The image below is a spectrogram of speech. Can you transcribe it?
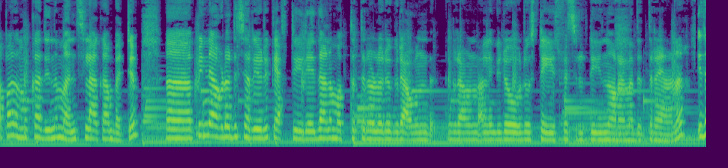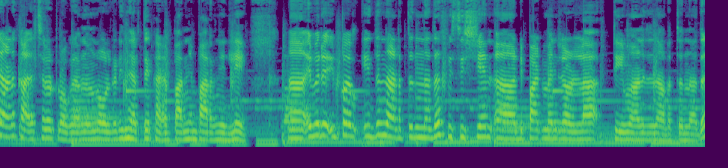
അപ്പൊ നമുക്ക് അതിൽ നിന്ന് മനസ്സിലാക്കാൻ പറ്റും. പിന്നെ അവിടെ ഒരു ചെറിയൊരു കെഫ്റ്റീരിയ ഇതാണ് മൊത്തത്തിലുള്ള ഒരു ഗ്രൗണ്ട് ഗ്രൗണ്ട് അല്ലെങ്കിൽ ഒരു സ്റ്റേജ് ഫെസിലിറ്റി എന്ന് പറയുന്നത് ഇത്രയാണ്. ഇതാണ് കൾച്ചറൽ പ്രോഗ്രാം നമ്മൾ ഓൾറെഡി നേരത്തെ പറഞ്ഞു പറഞ്ഞില്ലേ? ആ, ഇവർ ഇപ്പം ഇത് നടത്തുന്നത് ഫിസിഷ്യൻ ഡിപ്പാർട്ട്മെന്റിലുള്ള ടീമാണ് ഇത് നടത്തുന്നത്.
